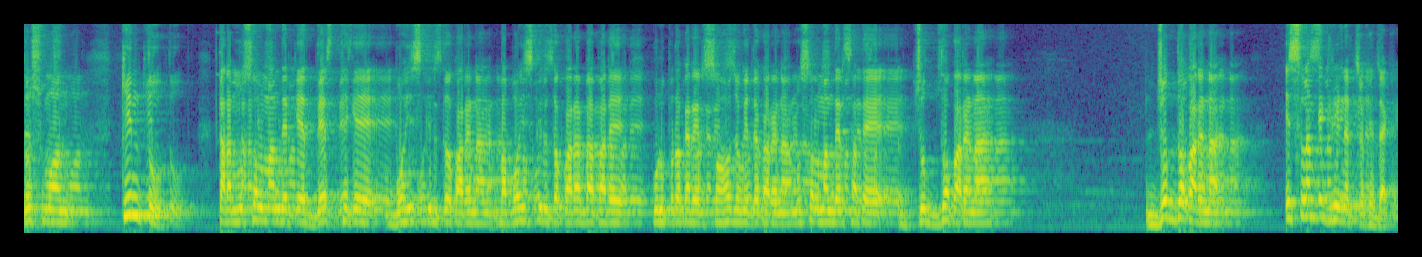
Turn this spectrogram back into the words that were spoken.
দুশ্মন। কিন্তু তারা মুসলমানদেরকে দেশ থেকে বহিষ্কৃত করে না বা বহিষ্কৃত করার ব্যাপারে কোনো প্রকারের সহযোগিতা করে না মুসলমানদের সাথে যুদ্ধ করে না যুদ্ধ করে না ইসলামকে ঘৃণার চোখে দেখে।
